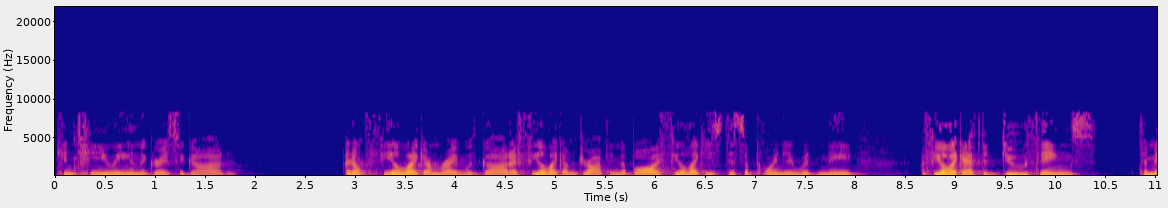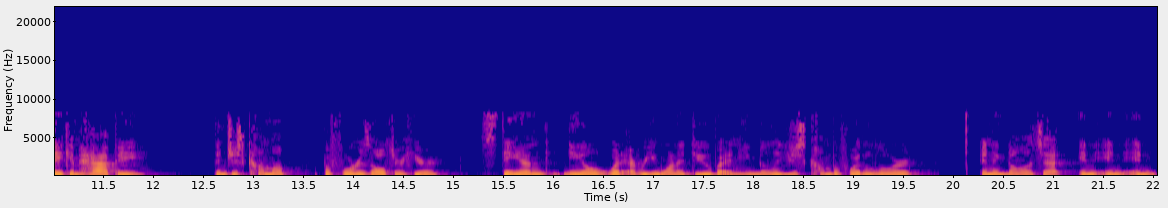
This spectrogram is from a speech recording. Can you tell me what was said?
continuing in the grace of God. I don't feel like I'm right with God. I feel like I'm dropping the ball. I feel like He's disappointed with me. I feel like I have to do things to make Him happy. Then just come up before His altar here. Stand, kneel, whatever you want to do, but in humility, just come before the Lord and acknowledge that. In, in, in,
